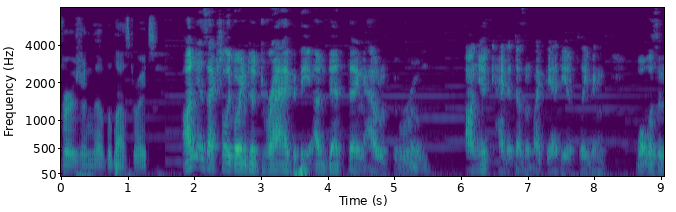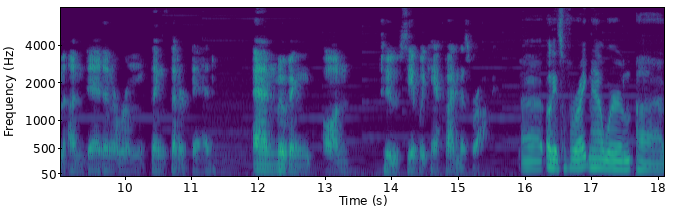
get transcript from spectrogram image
version of the last rites. Anya's actually going to drag the undead thing out of the room. Anya kind of doesn't like the idea of leaving what was an undead in a room of things that are dead. And moving on to see if we can't find this rock. Uh, okay, so for right now, we're uh,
